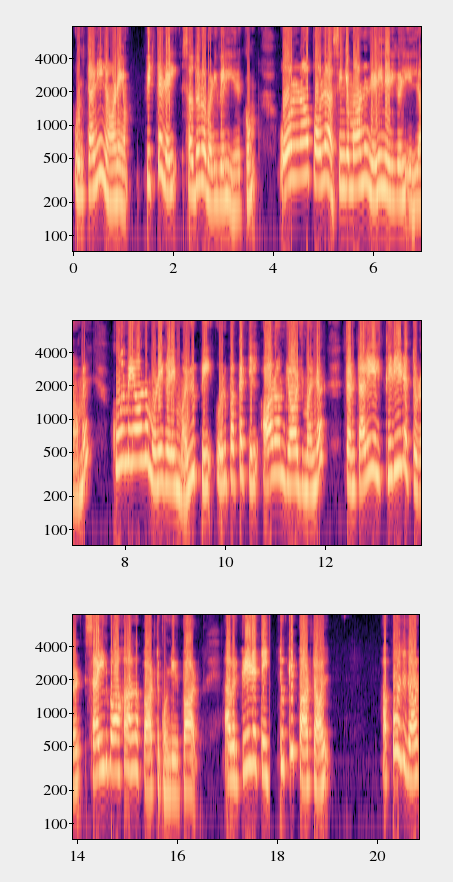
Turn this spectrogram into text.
ஒரு தனி நாணயம் பித்தளை சதுர வடிவில் இருக்கும். ஓரணா போல அசிங்கமான நெளிநெறிகள் இல்லாமல் கூர்மையான முனைகளை மழுப்பி ஒரு பக்கத்தில் ஆறாம் ஜார்ஜ் மன்னர் தன் தலையில் கிரீடத்துடன் சைவாக பார்த்து கொண்டிருப்பார். அவர் கிரீடத்தை துக்கி பார்த்தால் அப்போதுதான்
